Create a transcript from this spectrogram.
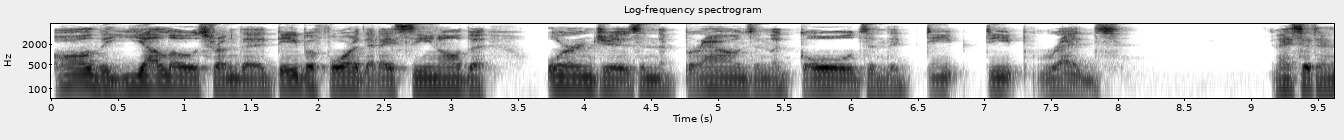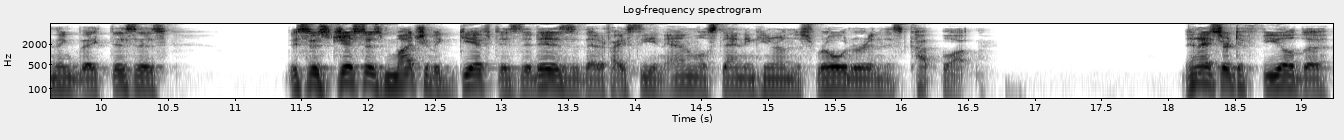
all the yellows from the day before that I seen, all the oranges and the browns and the golds and the deep, deep reds. And I sit there and think like this is this is just as much of a gift as it is that if I see an animal standing here on this road or in this cut block. Then I start to feel the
